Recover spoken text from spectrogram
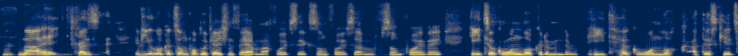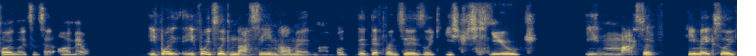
nah, because if you look at some publications, they have him at five six, some five seven, some five eight. He took one look at him in the. He took one look at this kid's highlights and said, "I'm out." He fight, he fights like Naseem Hamed, man. But the difference is like he's huge. He's massive. He makes like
